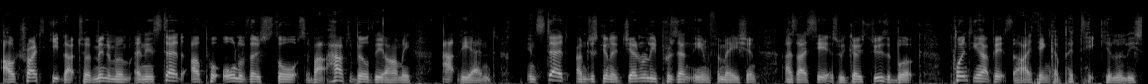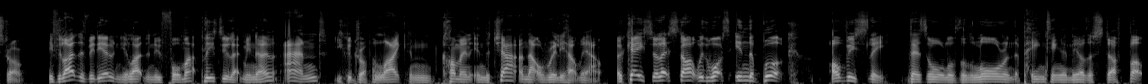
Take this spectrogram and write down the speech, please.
I'll try to keep that to a minimum, and instead, I'll put all of those thoughts about how to build the army at the end. Instead, I'm just going to generally present the information as I see it as we go through the book, pointing out bits that I think are particularly strong. If you like the video and you like the new format, please do let me know. And you could drop a like and comment in the chat, and that will really help me out. Okay, so let's start with what's in the book. Obviously, there's all of the lore and the painting and the other stuff, but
